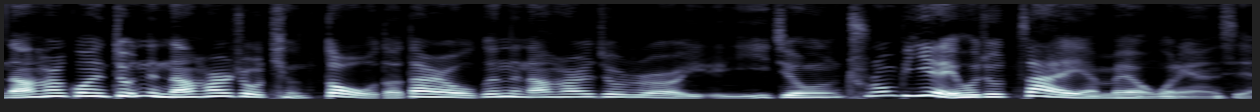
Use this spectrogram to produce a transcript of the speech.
男孩关系，就那男孩就挺逗的，但是我跟那男孩就是已已经初中毕业以后就再也没有过联系，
